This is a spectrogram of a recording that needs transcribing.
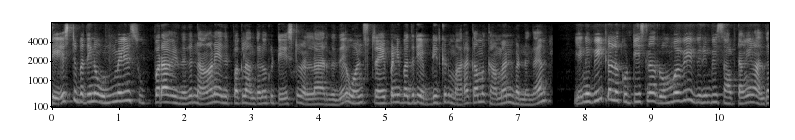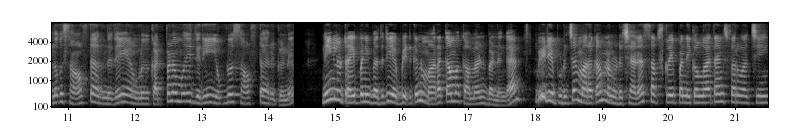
டேஸ்ட்டு பார்த்தீங்கன்னா உண்மையிலேயே சூப்பராகவே இருந்தது. நானே எதிர்பார்க்கல அந்தளவுக்கு டேஸ்ட்டும் நல்லா இருந்தது. ஒன்ஸ் ட்ரை பண்ணி பார்த்துட்டு எப்படி இருக்குன்னு மறக்காமல் கமெண்ட் பண்ணுங்கள் எங்கள் வீட்டில் உள்ள குட்டீஸ்லாம் ரொம்பவே விரும்பி சாப்பிட்டாங்க. ஏன்னா அந்தளவுக்கு சாஃப்டாக இருந்தது. உங்களுக்கு கட் பண்ணும் போதே தெரியும் எவ்வளோ சாஃப்டாக இருக்குன்னு. நீங்களும் ட்ரை பண்ணி பார்த்துட்டு எப்படி இருக்குன்னு மறக்காமல் கமெண்ட் பண்ணுங்கள் வீடியோ பிடிச்சா மறக்காமல் நம்மளோட சேனல் சப்ஸ்கிரைப் பண்ணிக்கோங்க. தேங்க்ஸ் ஃபார் வாட்சிங்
